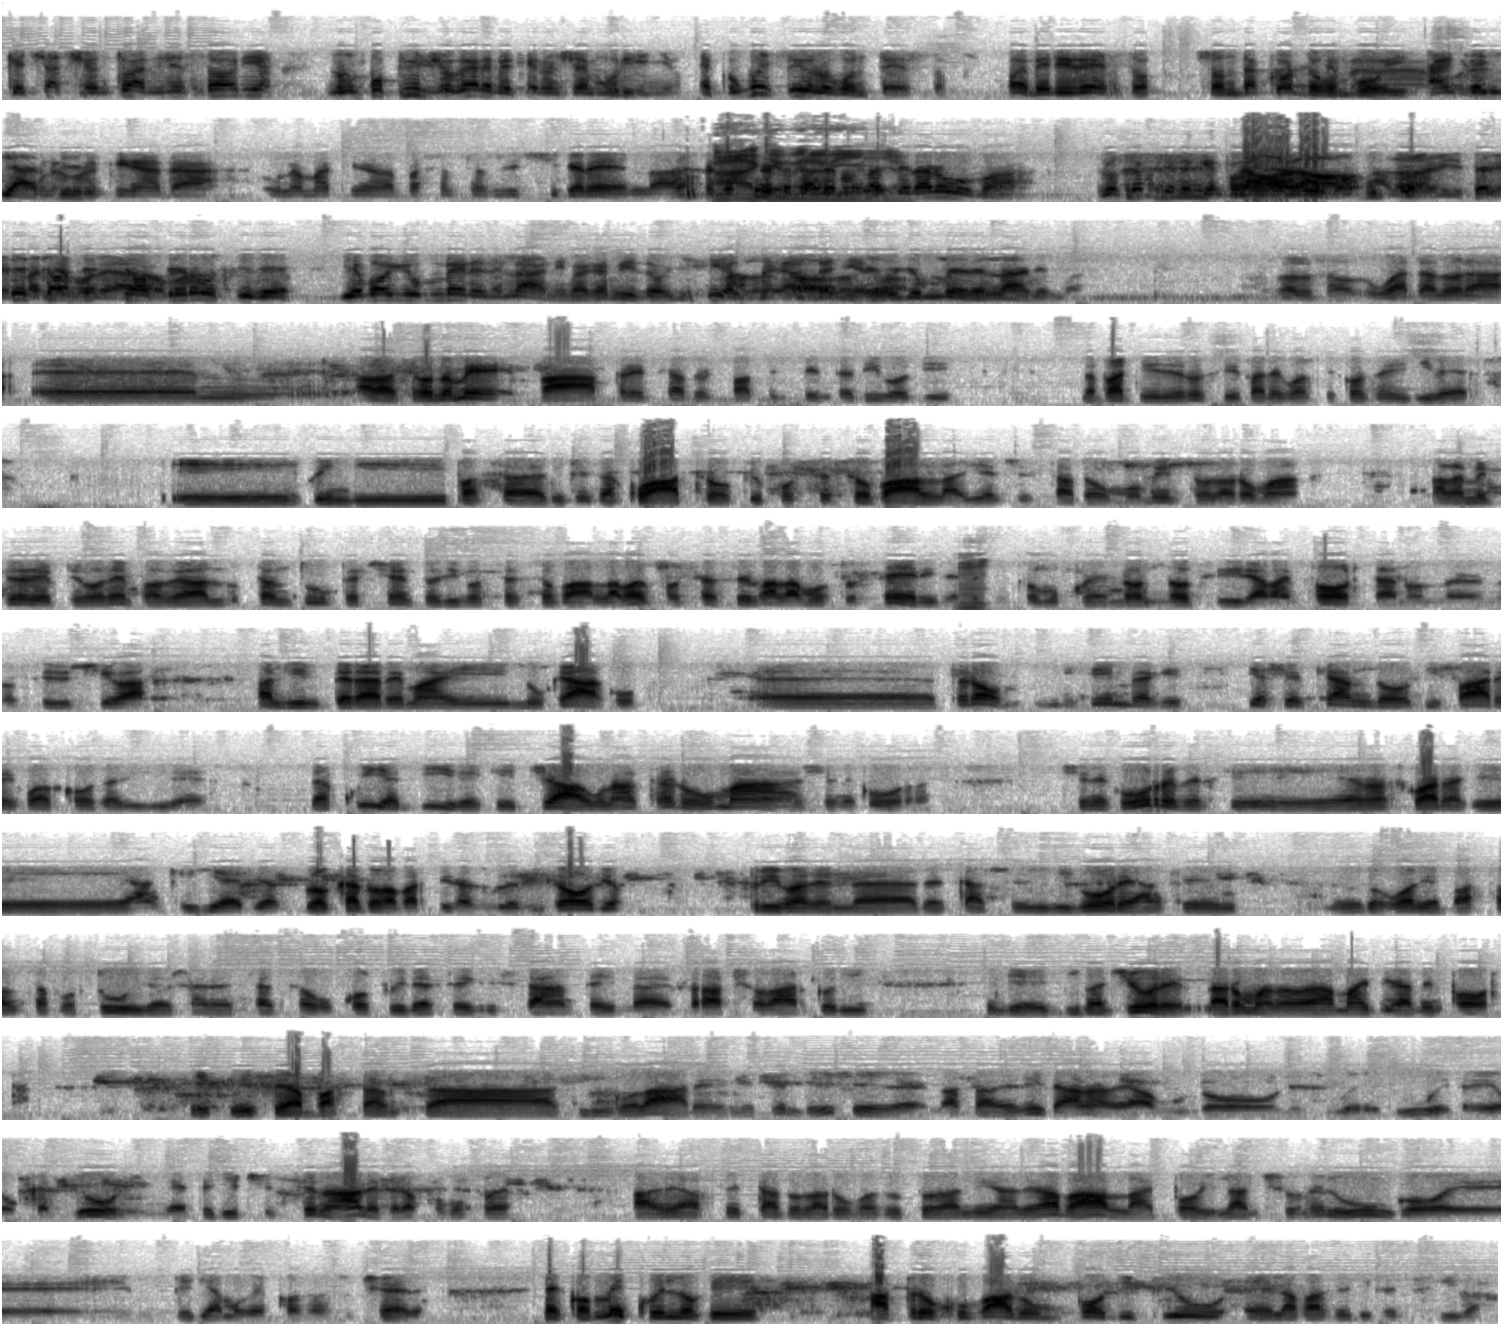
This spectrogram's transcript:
che ha 100 anni di storia non può più giocare perché non c'è Mourinho. Ecco, questo io lo contesto. Poi per il resto sono d'accordo con voi, anche una, gli altri. Una mattinata, una mattinata abbastanza sliccicarella. Ah, che meraviglia. della Roma. Lo sapete perché poi no, no, Roma, allora, perché c'ho De Rossi che gli voglio un bene dell'anima, capito? Io a, so, Daniele so. voglio un bene dell'anima. Non lo so, guarda, allora, ehm, allora, secondo me va apprezzato il fatto, il tentativo di, da parte di De Rossi di fare qualcosa di diverso. E quindi passa la difesa a 4, più possesso palla, ieri c'è stato un momento la Roma alla mezz'ora del primo tempo aveva l'81% di possesso palla, poi un possesso di palla molto sterile mm. perché comunque non, non, si tirava in porta, non, non, si riusciva a liberare mai Lukaku, eh, però mi sembra che si stia cercando di fare qualcosa di diverso. Da qui a dire che già un'altra Roma ce ne corre, ce ne corre perché è una squadra che anche ieri ha sbloccato la partita sull'episodio, prima del, del calcio di rigore anche venuto fuori abbastanza fortuito, cioè nel senso un colpo di testa di Cristante, il braccio largo di, di, di Maggiore, la Roma non aveva mai tirato in porta e questo è abbastanza singolare, mentre invece la Salernitana aveva avuto le sue due, tre occasioni, niente di eccezionale, però comunque aveva aspettato la Roma sotto la linea della palla e poi lancione lungo e vediamo che cosa succede. Ecco, a me quello che ha preoccupato un po' di più è la fase difensiva.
